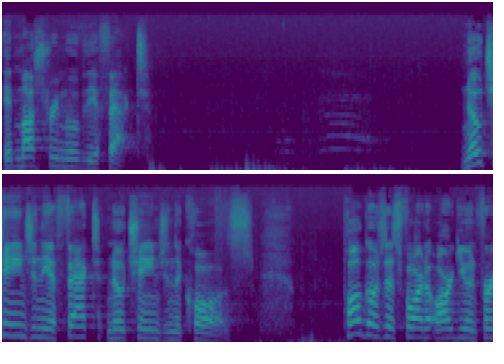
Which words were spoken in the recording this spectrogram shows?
it must remove the effect. No change in the effect, no change in the cause. Paul goes as far to argue in 1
